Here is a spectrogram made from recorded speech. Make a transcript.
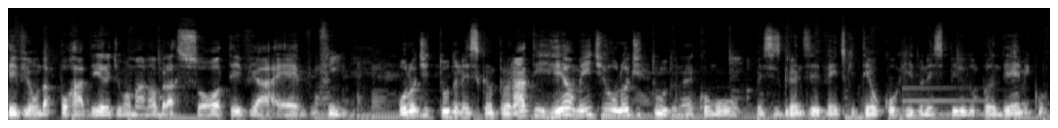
teve onda porradeira de uma manobra só, teve a Eve, enfim, rolou de tudo nesse campeonato e realmente rolou de tudo, né? Como esses grandes eventos que têm ocorrido nesse período pandêmico.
